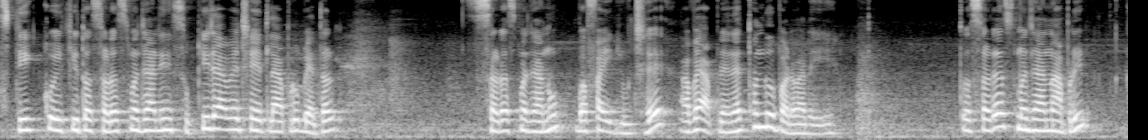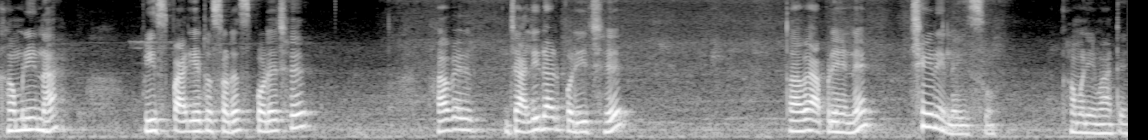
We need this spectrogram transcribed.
સ્ટીક કોઈચી તો સરસ મજાની સૂકી જ આવે છે એટલે આપણું બેટર સરસ મજાનું બફાઈ ગયું છે. હવે આપણે એને ઠંડુ પડવા દઈએ. તો સરસ મજાના આપણી ખમણીના પીસ પાડીએ તો સરસ પડે છે. હવે જાલીદાર પડી છે. તો હવે આપણે એને છીણી લઈશું ખમણી માટે.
